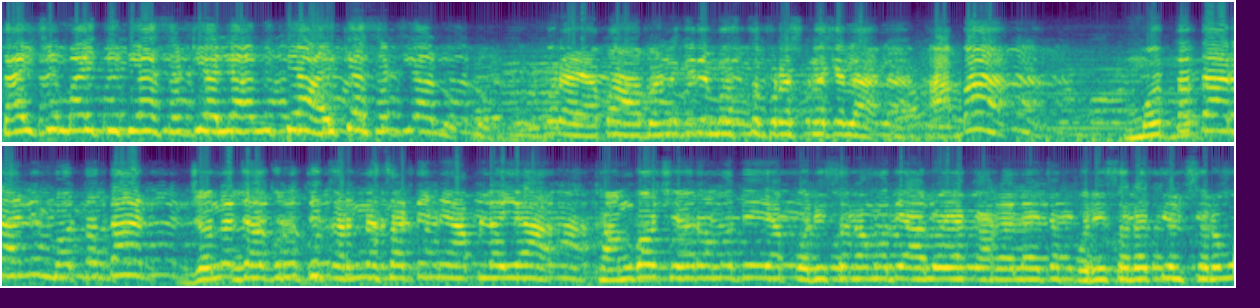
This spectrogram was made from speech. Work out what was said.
कायची माहिती द्यासाठी आली आम्ही त्या ऐक्यासाठी आलो. बरोबर आहे आबा किती मस्त प्रश्न केला. आबा मतदार आणि मतदान जनजागृती करण्यासाठी मी आपल्या या खामगाव शहरामध्ये या परिसरामध्ये आलो या कार्यालयाच्या परिसरातील सर्व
